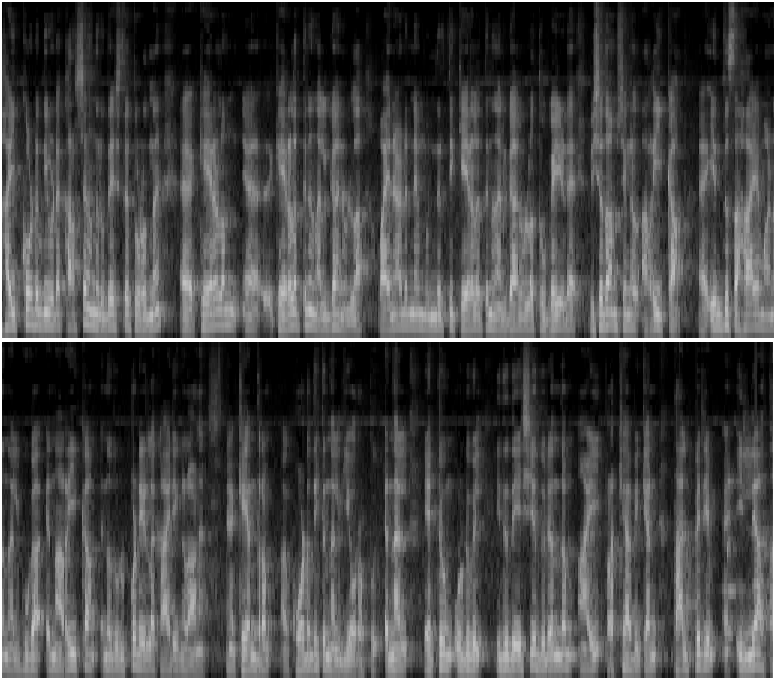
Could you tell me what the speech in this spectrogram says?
ഹൈക്കോടതിയുടെ കർശന നിർദ്ദേശത്തെ തുടർന്ന് കേരളം കേരളത്തിന് നൽകാനുള്ള വയനാടിനെ മുൻനിർത്തി കേരളത്തിന് നൽകാനുള്ള തുകയുടെ വിശദാംശങ്ങൾ അറിയിക്കാം. എന്ത് സഹായമാണ് നൽകുക എന്ന് അറിയിക്കാം എന്നതുൾപ്പെടെയുള്ള കാര്യങ്ങളാണ് കേന്ദ്രം കോടതിക്ക് നൽകിയ ഉറപ്പ്. എന്നാൽ ഏറ്റവും ഒടുവിൽ ഇത് ദേശീയ ദുരന്തം ആയി പ്രഖ്യാപിക്കാൻ താല്പര്യം ഇല്ലാത്ത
